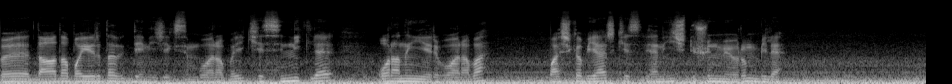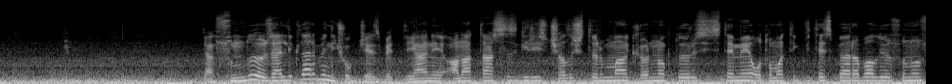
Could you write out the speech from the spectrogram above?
Böyle dağda bayırda deneyeceksin bu arabayı. Kesinlikle oranın yeri bu araba. Başka bir yer kes yani hiç düşünmüyorum bile. Yani sunduğu özellikler beni çok cezbetti. Yani anahtarsız giriş, çalıştırma, kör nokta sistemi, otomatik vites bir araba alıyorsunuz.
